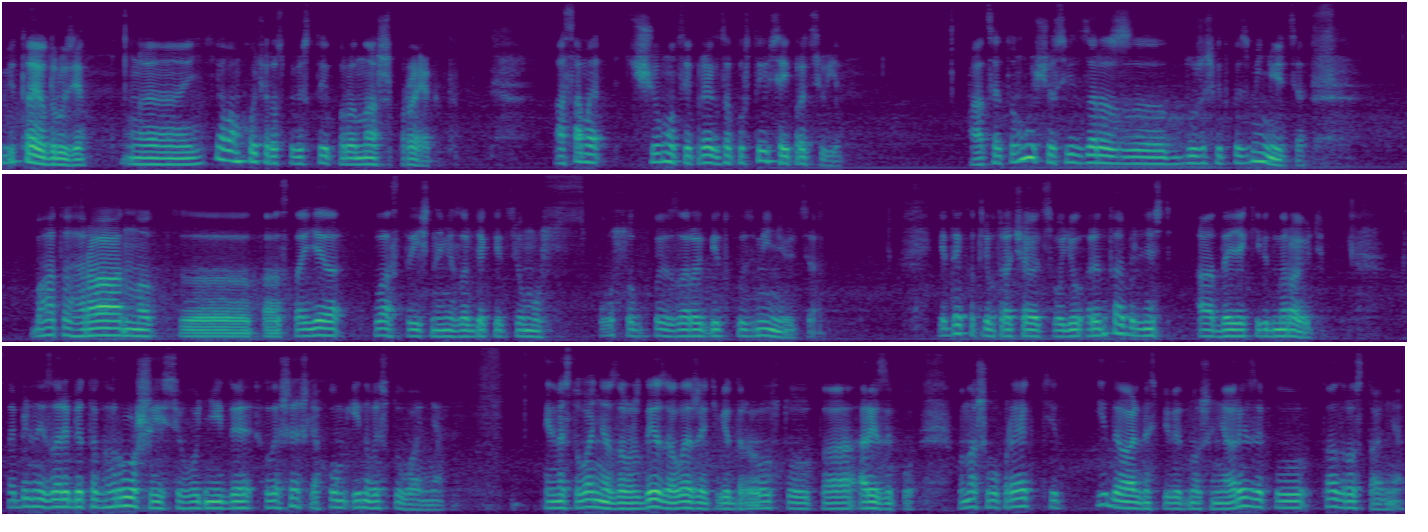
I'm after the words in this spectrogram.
Вітаю, друзі! Е, Я вам хочу розповісти про наш проект. А саме, чому цей проект запустився і працює. А це тому, що світ зараз е, дуже швидко змінюється. Багато гранот е, та стає пластичним і завдяки цьому способи заробітку змінюються. І декотрі втрачають свою рентабельність, а деякі відмирають. Стабільний заробіток грошей сьогодні йде лише шляхом інвестування. Інвестування завжди залежить від росту та ризику. У нашому проєкті ідеальне співвідношення ризику та зростання.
